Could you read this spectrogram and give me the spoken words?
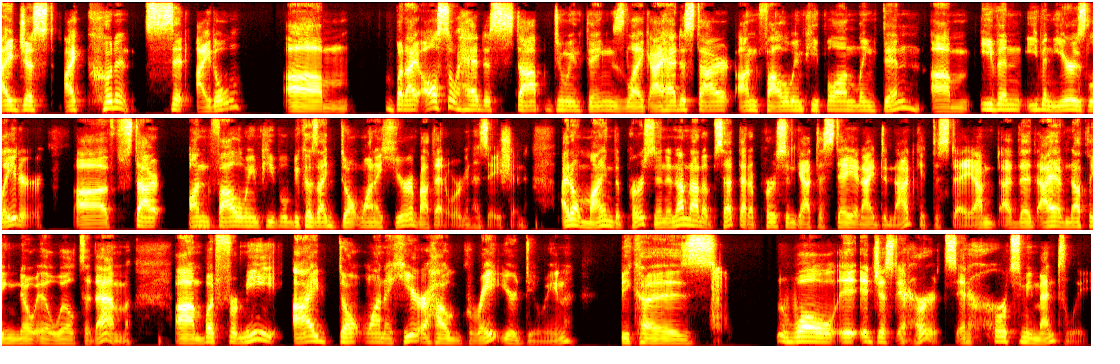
I just I couldn't sit idle. Um, but I also had to stop doing things like I had to start unfollowing people on LinkedIn. Um, even even years later, uh, start unfollowing people because I don't want to hear about that organization. I don't mind the person, and I'm not upset that a person got to stay and I did not get to stay. I'm that I have nothing, no ill will to them. Um, but for me, I don't want to hear how great you're doing because well it, it just it hurts. It hurts me mentally.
